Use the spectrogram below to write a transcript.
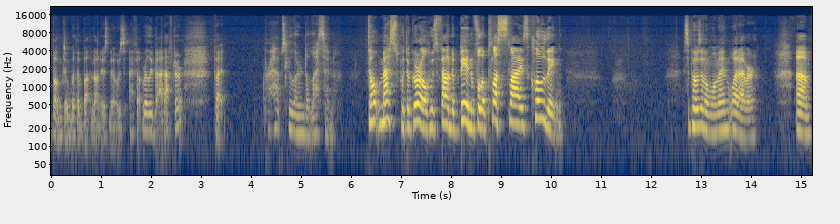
bumped him with a button on his nose. I felt really bad after, but perhaps he learned a lesson. Don't mess with a girl who's found a bin full of plus size clothing. I suppose I'm a woman, whatever. Um,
